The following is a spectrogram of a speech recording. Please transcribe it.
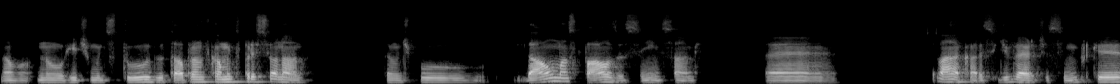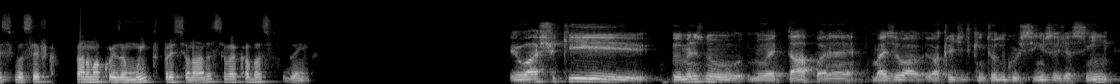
no, no, ritmo de estudo tal, para não ficar muito pressionado. Então, tipo, dá umas pausas, assim, sabe? É, sei lá, cara, se diverte, assim, porque se você ficar numa coisa muito pressionada, você vai acabar se fudendo. Eu acho que, pelo menos no, no etapa, né? Mas eu, eu acredito que em todo cursinho seja assim,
